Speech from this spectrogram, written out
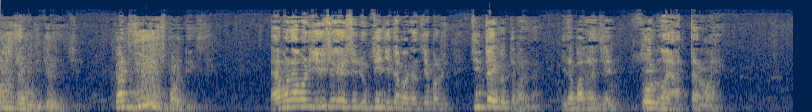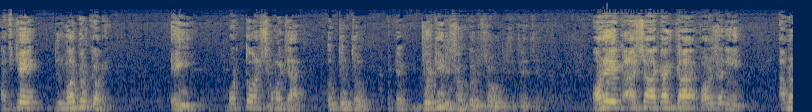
অবস্থার মধ্যে চলে যাচ্ছে। কনফিউজ পলিটিক্স এমন এমন জিনিস এসে ঢুকছে যেটা বাংলাদেশের মানুষ চিন্তাই করতে পারে না। যেটা বাংলাদেশের সোল নয়, আত্মা নয়। আজকে দুর্ভাগ্যক্রমে এই বর্তমান সময়টা অত্যন্ত একটা জটিল সংকটের সমাবেশিত হয়েছে অনেক আশা, আকাঙ্ক্ষা, ভরসা নিয়ে আমরা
